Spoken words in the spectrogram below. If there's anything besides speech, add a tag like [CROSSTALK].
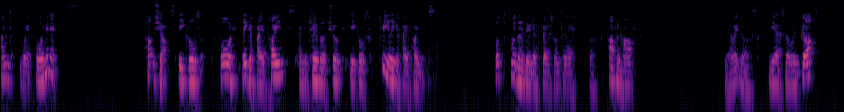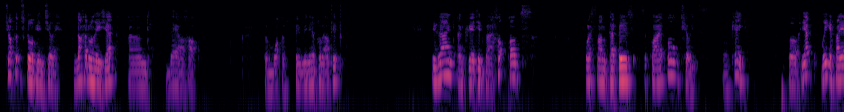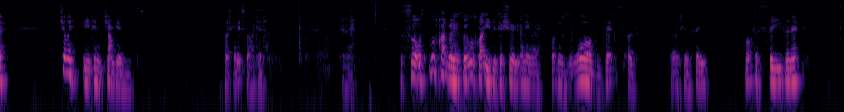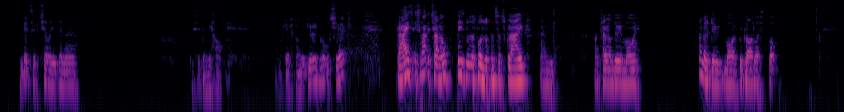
and wait four minutes. Hot shots equals 4 League of Fire points and the Turbo Chug equals 3 League of Fire points. But we're going to do the first one today, so half and half. See how it goes. Yeah, so we've got chocolate scorpion chili. I've not had one of these yet and they are hot from what I've been reading up about it. Designed and created by Hot Pods, Westland Peppers supply all chilies. Okay, so yep, League of Fire chili eating champions. Let's get it started. Okay. The sauce looks quite running, so it looks quite easy to shoot anyway. But there's loads of bits of, I don't know if you can see, lots of seeds in it. And bits of chilies in there. This is going to be hot. Okay, so I'm going to give it a little shake. Guys, if you like the channel, please give us a thumbs up and subscribe. And I'll carry on doing more. I'm going to do more regardless, but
